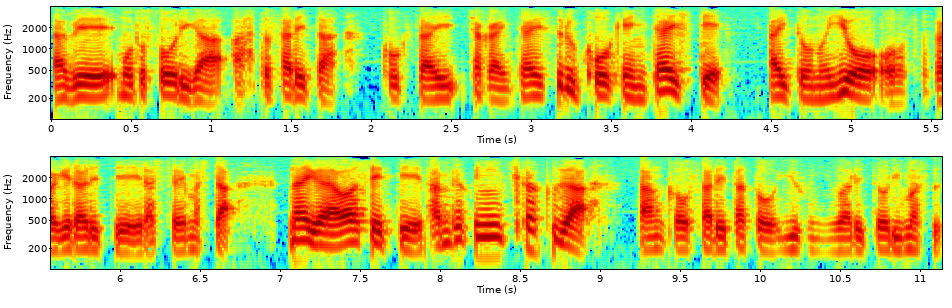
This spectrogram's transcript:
安倍元総理が果たされた国際社会に対する貢献に対して哀悼の意を捧げられていらっしゃいました。内外合わせて300人近くが参加をされたというふうに言われております。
